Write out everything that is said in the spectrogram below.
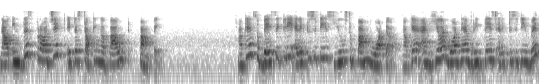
Now, in this project, it is talking about pumping okay so basically electricity is used to pump water okay? And here what they have replaced electricity with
